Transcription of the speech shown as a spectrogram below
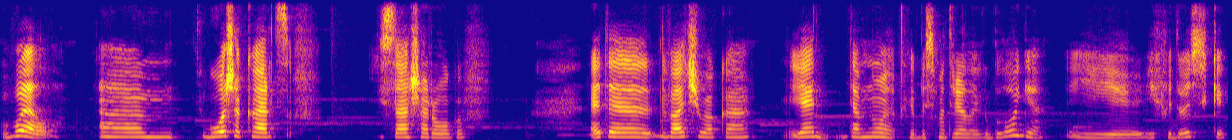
Well, эм, Гоша Карцев и Саша Рогов. Это два чувака. Я давно как бы смотрела их блоги и их видосики,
